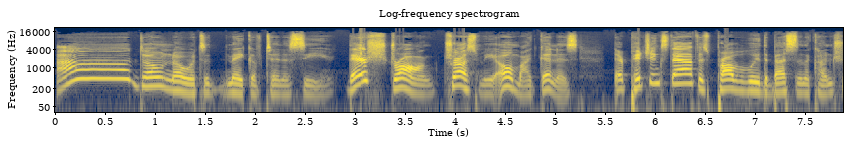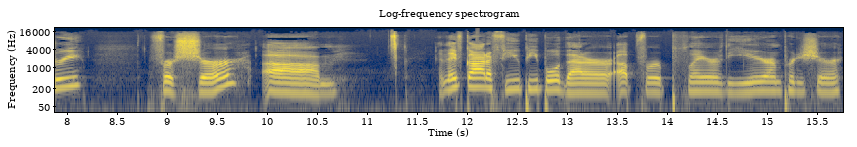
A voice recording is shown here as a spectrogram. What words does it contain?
I don't know what to make of Tennessee. They're strong, trust me. Oh my goodness their pitching staff is probably the best in the country for sure. Um, and they've got a few people that are up for player of the year, I'm pretty sure.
